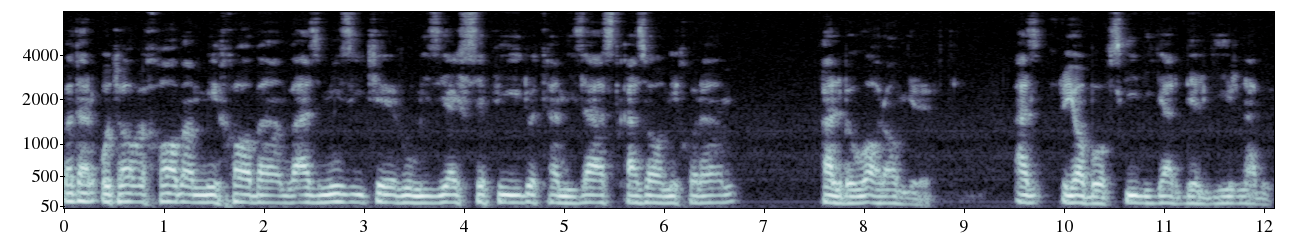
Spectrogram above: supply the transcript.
و در اتاق خوابم می خوابم و از میزی که رومیزیش سفید و تمیز است غذا می خورم قلب او آرام گرفت. از ریابوفسکی دیگر دلگیر نبود.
